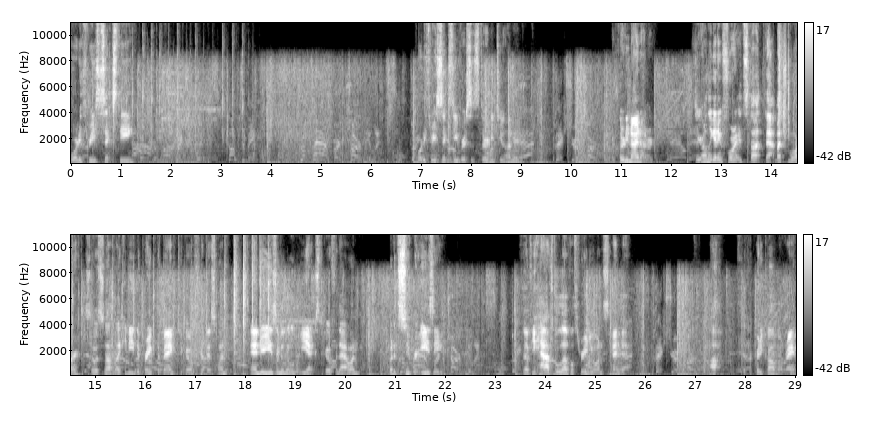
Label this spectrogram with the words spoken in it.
4360 4360 versus 3200 or 3900 so you're only getting four it's not that much more so it's not like you need to break the bank to go for this one and you're using a little EX to go for that one. But it's super easy. So if you have the level 3 and you want to spend it. Ah, such a pretty combo, right?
